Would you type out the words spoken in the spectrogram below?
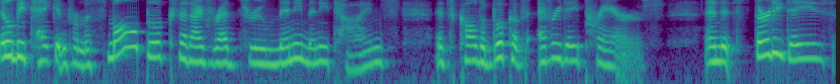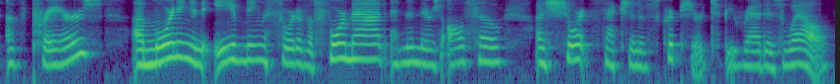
It'll be taken from a small book that I've read through many, many times. It's called A Book of Everyday Prayers, and it's 30 days of prayers, a morning and evening sort of a format, and then there's also a short section of scripture to be read as well.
